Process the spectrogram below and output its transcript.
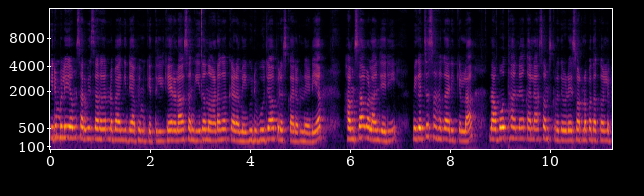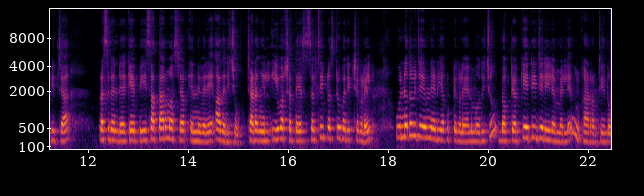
ഇരുമ്പിളിയം സർവീസ് സഹകരണ ബാങ്കിന്റെ ആഭിമുഖ്യത്തിൽ കേരള സംഗീത നാടക അക്കാദമി ഗുരുപൂജ പുരസ്കാരം നേടിയ ഹംസ വളാഞ്ചേരി മികച്ച സഹകാരിക്കുള്ള നവോത്ഥാന കലാസംസ്കൃതിയുടെ സ്വർണപതക്കം ലഭിച്ച president K P Sathar master എന്നിവരെ ആദരിച്ചു. ചടങ്ങിൽ ഈ വർഷത്തെ S L C plus two പരീക്ഷകളിൽ ഉന്നത വിജയം നേടിയ കുട്ടികളെ അനുമോദിച്ചു. Doctor K T Jaleel M L A ഉദ്ഘാടനം ചെയ്തു.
